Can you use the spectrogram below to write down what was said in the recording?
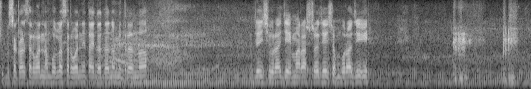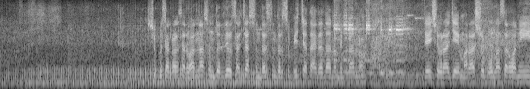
शुभ सकाळ सर्वांना. बोला सर्वांनी तायदादानं मित्रांनो. जय शिवराय जय महाराष्ट्र जय शंभूराजी. शुभ सकाळ सर्वांना. सुंदर दिवसाच्या सुंदर सुंदर शुभेच्छा तायदादानं मित्रांनो. जय शिवराय जय महाराष्ट्र. बोला सर्वांनी.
